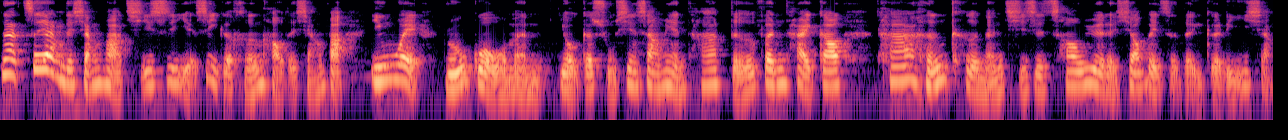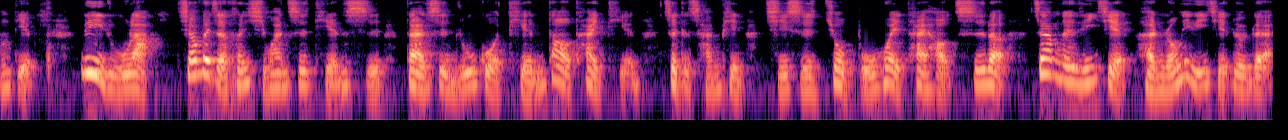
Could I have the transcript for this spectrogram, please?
那这样的想法其实也是一个很好的想法，因为如果我们有个属性上面它得分太高，它很可能其实超越了消费者的一个理想点。例如啦，消费者很喜欢吃甜食，但是如果甜到太甜，这个产品其实就不会太好吃了。这样的理解很容易理解，对不对？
